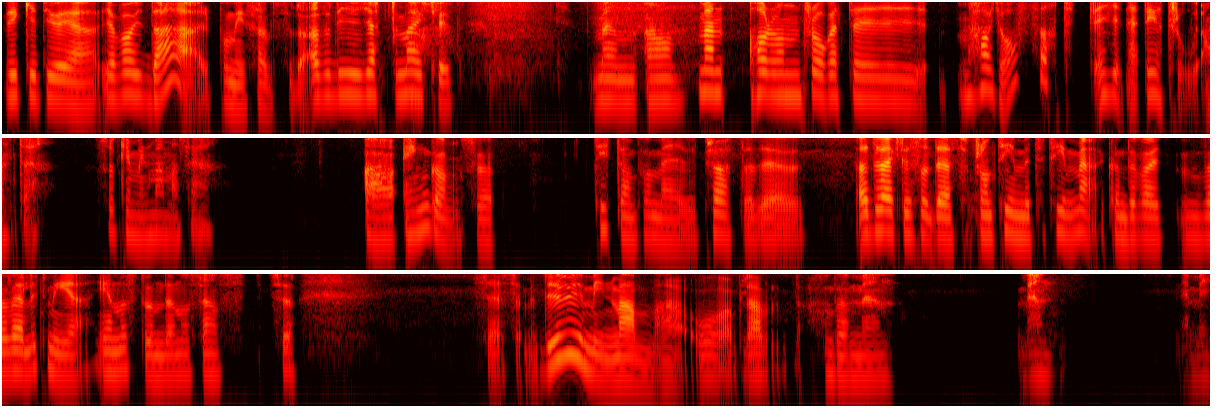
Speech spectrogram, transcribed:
Vilket ju är, jag var ju där på min födelsedag. Alltså det är ju jättemärkligt. Men, ja. Men har hon frågat dig, har jag fött dig? Nej, det tror jag inte. Så kan min mamma säga. Ja, en gång så tittade hon på mig. Vi pratade. Ja, det verkligen så, så från timme till timme. Kunde vara, vara väldigt med ena stunden och sen så säger jag så men du är min mamma och bla bla bla. Hon bara, men, men, nej men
